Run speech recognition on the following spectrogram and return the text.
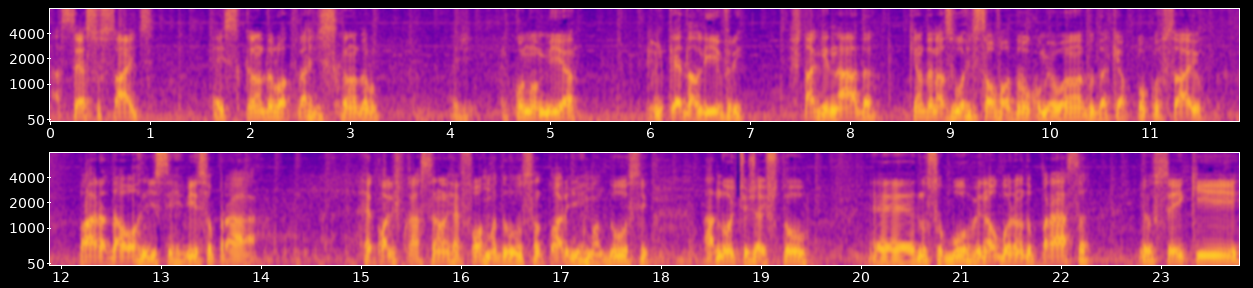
acessa os sites, é escândalo atrás de escândalo, a economia em queda livre, estagnada, que anda nas ruas de Salvador como eu ando, daqui a pouco eu saio para dar ordem de serviço para requalificação e reforma do Santuário de Irmã Dulce. À noite eu já estou é, no subúrbio inaugurando praça. Eu sei que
